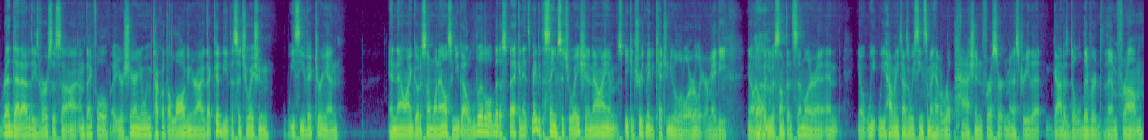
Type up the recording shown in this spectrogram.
read that out of these verses. So I, I'm thankful that you're sharing. And when we talk about the log in your eye, that could be the situation we see victory in. And now I go to someone else and you got a little bit of speck and it's maybe the same situation. And now I am speaking truth, maybe catching you a little earlier, maybe, you know, helping you with something similar. And, and, you know, we, we, how many times have we seen somebody have a real passion for a certain ministry that God has delivered them from?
